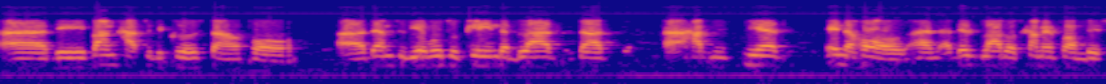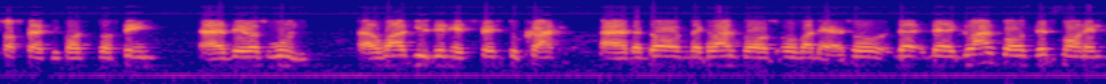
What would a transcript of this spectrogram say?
Uh, the bank had to be closed down for uh, them to be able to clean the blood that uh, had been smeared in the hall. And uh, this blood was coming from the suspect because he sustained uh, various wounds uh, while using his fist to crack uh, the doors, the glass doors over there. So the, the glass doors this morning,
